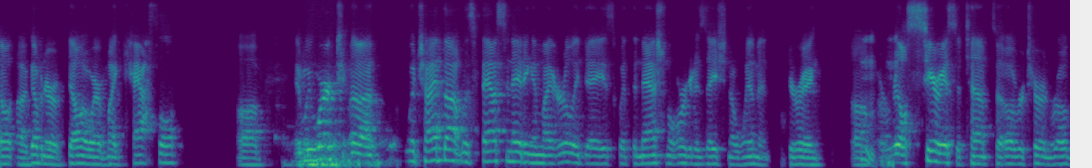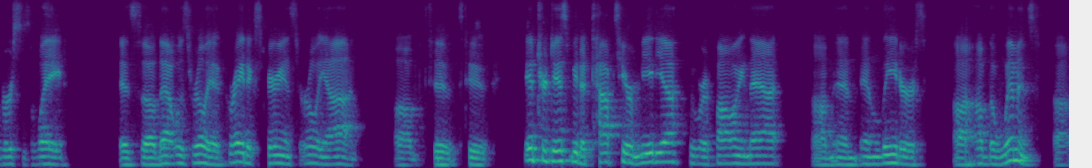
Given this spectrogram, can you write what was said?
uh, Governor of Delaware Mike Castle, uh, and we worked, uh, which I thought was fascinating in my early days, with the National Organization of Women during um, hmm. a real serious attempt to overturn Roe versus Wade. And so that was really a great experience early on um, to, to introduce me to top tier media who were following that um, and, and leaders uh, of the women's uh,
